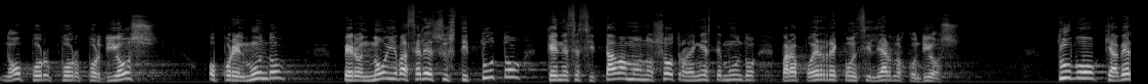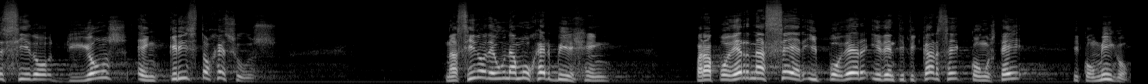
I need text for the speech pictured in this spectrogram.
¿no? Por, por, Dios o por el mundo, pero no iba a ser el sustituto que necesitábamos nosotros en este mundo para poder reconciliarnos con Dios. Tuvo que haber sido Dios en Cristo Jesús, nacido de una mujer virgen, para poder nacer y poder identificarse con usted y conmigo.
